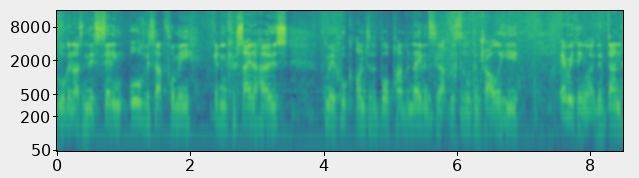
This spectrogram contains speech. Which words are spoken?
organising this, setting all this up for me, getting Crusader hose for me to hook onto the bore pump and they even set up this little controller here. Everything like they've done,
